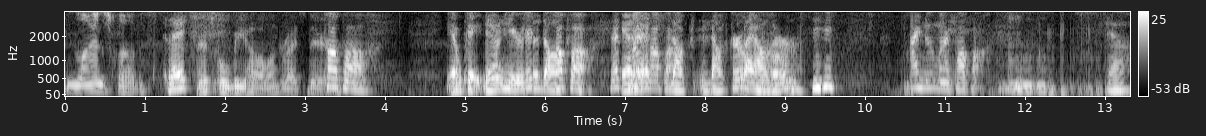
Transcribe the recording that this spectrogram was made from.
Lions Club. let's. That's O.B. Holland right there. Papa. Yeah, okay, down here's the That's doctor. Papa. That's Yeah, my that's papa. Dr. Dr. Dr. Lowther. I knew my papa. Yeah.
